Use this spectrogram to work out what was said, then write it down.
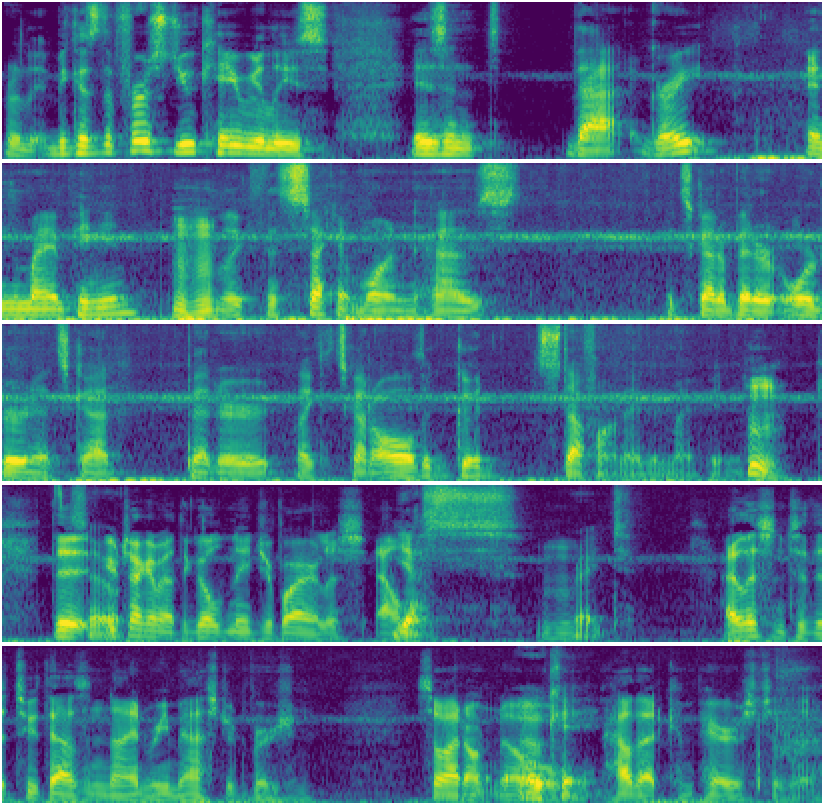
release because the first UK release isn't that great in my opinion. Mhm. Like the second one has, it's got a better order and it's got better like it's got all the good stuff on it in my opinion. Hmm. The, So- you're talking about the Golden Age of Wireless album. Yes, Mhm. right. I listened to the 2009 remastered version, so I don't know Okay. how that compares to the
